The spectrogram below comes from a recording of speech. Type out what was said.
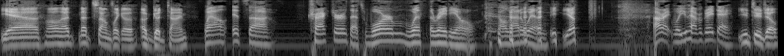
Yeah, well, that that sounds like a, a good time. Well, it's a tractor that's warm with the radio. Call that a win. yep. All right. Well, you have a great day. You too, Joe.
